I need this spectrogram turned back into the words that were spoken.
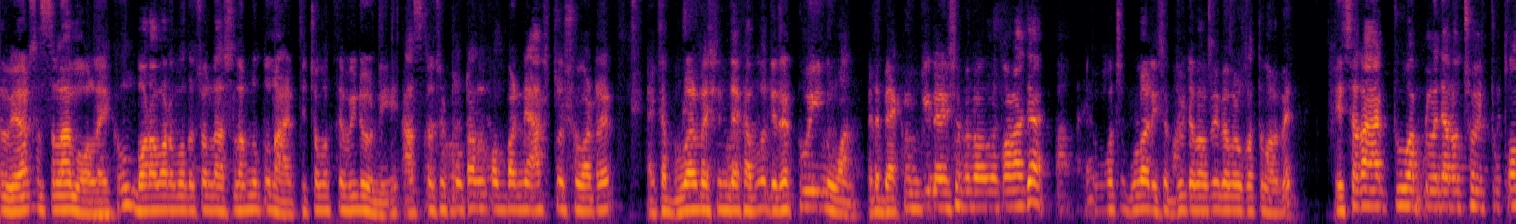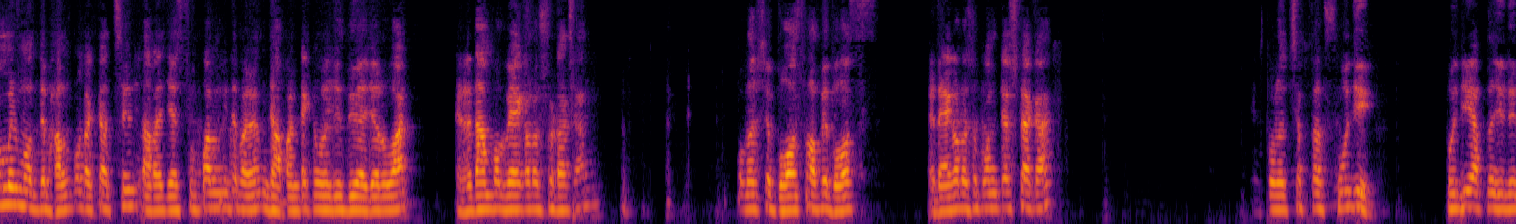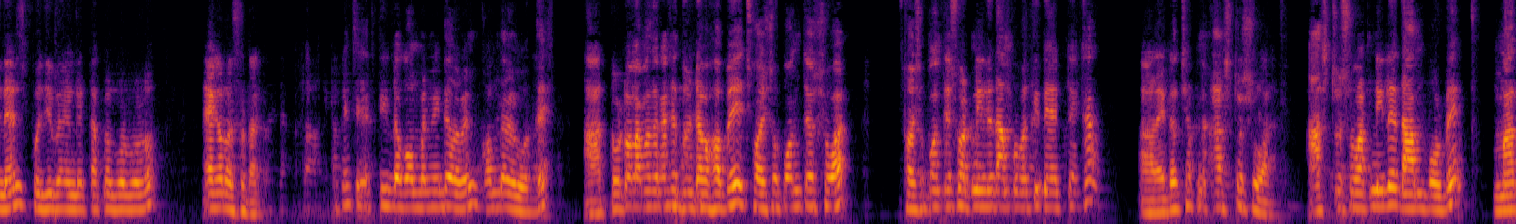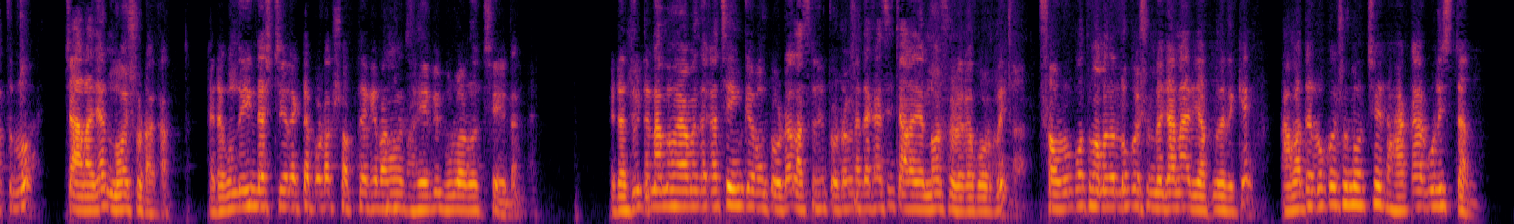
তো মতো চলে আসলাম নতুন ভিডিও নিয়ে। হচ্ছে টোটাল কোম্পানি একটা বুলার মেশিন দেখাবো, যেটা টু ইন ওয়ান এটা হিসেবে ব্যবহার করা যায় দুইটা ভাবে ব্যবহার করতে এছাড়া একটু একটু কমের মধ্যে ভালো তারা যে সুপার নিতে পারেন জাপান টেকনোলজি দুই হাজার ওয়াট এটার দাম পড়বে এগারোশো টাকা। ওটা হচ্ছে বস হবে বস এটা এগারোশো পঞ্চাশ টাকা। হচ্ছে আপনার ফুজি আপনি যদি নেন ফুজি ব্র্যান্ডেরটা আপনার বলব হলো এগারোশো টাকা। ঠিক আছে? তিনটা কোম্পানি নিতে পারবেন কম দামের মধ্যে। আর টোটাল আমাদের কাছে দুইটা হবে, ছয়শো পঞ্চাশ ওয়াট। ছয়শো পঞ্চাশ ওয়াট নিলে দাম পড়বে তিন হাজার টাকা। আর এটা হচ্ছে আপনার আটশোশো ওয়াট। আটশোশো ওয়াট নিলে দাম পড়বে মাত্র চার হাজার নয়শো টাকা। এটা কিন্তু ইন্ডাস্ট্রিয়াল একটা প্রোডাক্ট সব থেকে বাংলাদেশ হেভি বুলার হচ্ছে এটা। এটা দুইটা নামে হয় আমাদের কাছে ইনক এবং টোটাল আজকে টোটালটা দেখাচ্ছি, চার হাজার নয়শো টাকা পড়বে। সর্বপ্রথম আমাদের লোকেশনটা জানাই আপনাদেরকে। আমাদের লোকেশন হচ্ছে ঢাকা, গুলিস্তান।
